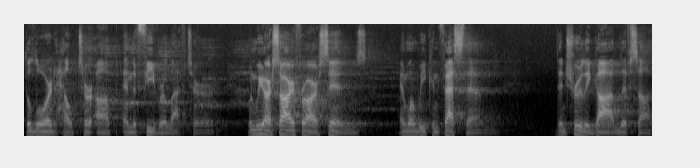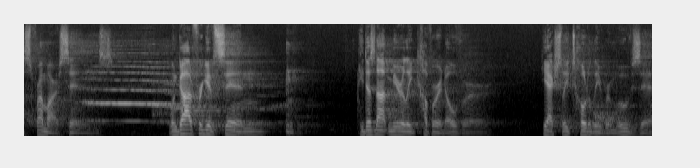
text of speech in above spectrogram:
the Lord helped her up and the fever left her when we are sorry for our sins and when we confess them, then truly God lifts us from our sins. When God forgives sin, He does not merely cover it over, He actually totally removes it.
